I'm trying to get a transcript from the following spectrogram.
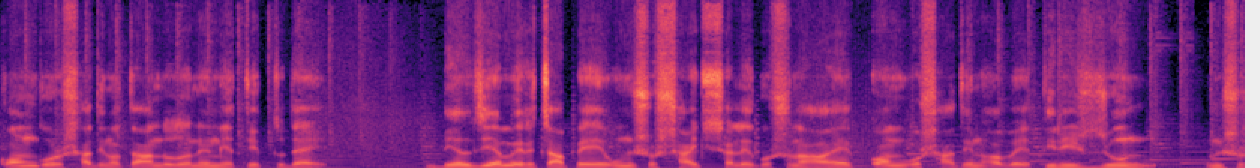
কঙ্গোর স্বাধীনতা আন্দোলনে নেতৃত্ব দেয়। বেলজিয়ামের চাপে উনিশশো ষাট সালে ঘোষণা হয়, কঙ্গো স্বাধীন হবে তিরিশ জুন, উনিশশো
